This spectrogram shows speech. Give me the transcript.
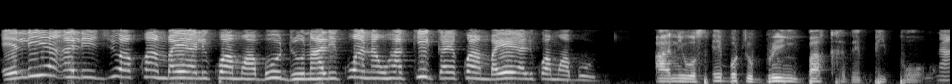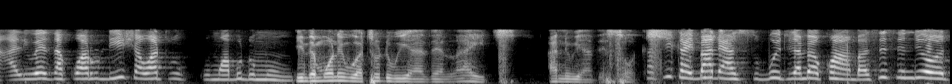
Eliya alijua kwamba yeye alikuwa mwabudu na alikuwa na uhakika ya kwamba yeye alikuwa mwabudu and he was able to bring back the people. Na aliweza kuwarudisha watu kumwabudu mungu. In the morning we were told we are the light and we are the salt. Katika ibada ya asubuhi tuliambiwa kwamba sisi ndio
